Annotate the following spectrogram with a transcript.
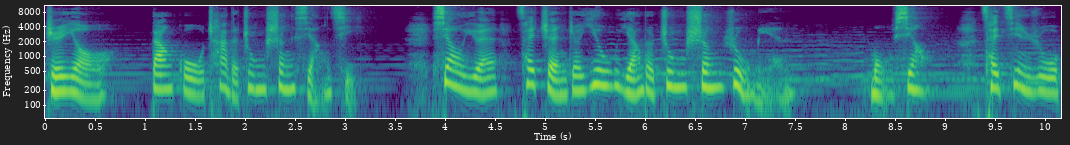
只有当古刹的钟声响起，校园才枕着悠扬的钟声入眠。母校。才进入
